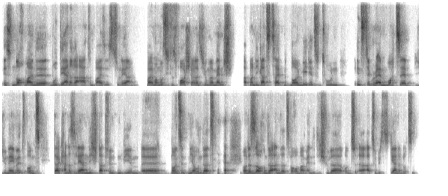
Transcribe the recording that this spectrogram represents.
ist nochmal eine modernere Art und Weise, es zu lernen. Weil man muss sich das vorstellen, als junger Mensch hat man die ganze Zeit mit neuen Medien zu tun, Instagram, WhatsApp, you name it. Und da kann das Lernen nicht stattfinden wie im äh, 19. Jahrhundert. und das ist auch unser Ansatz, warum am Ende die Schüler und äh, Azubis es gerne nutzen.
